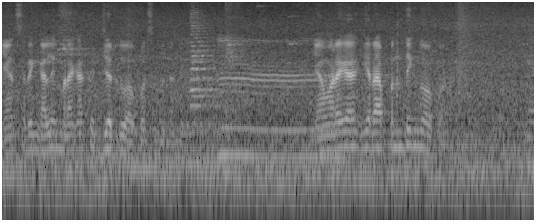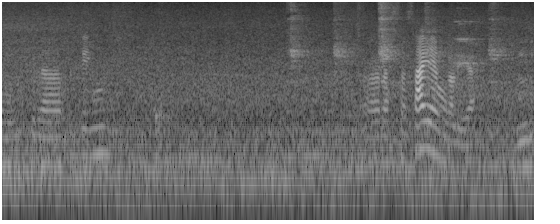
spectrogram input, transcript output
Yang sering kali mereka kejar tuh apa sebenarnya? hmm, Yang mereka kira penting tuh apa? yang kira penting eh, rasa sayang kali ya Hmm,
